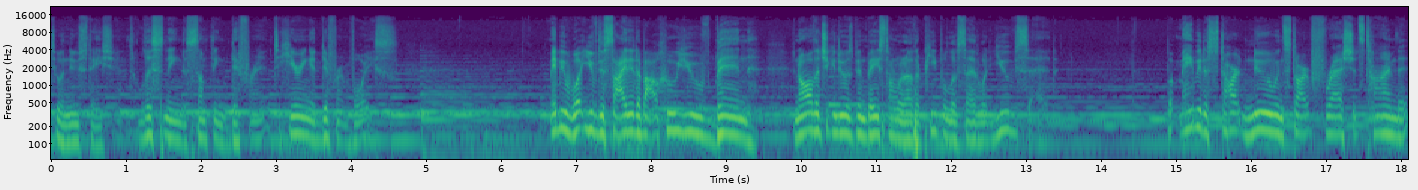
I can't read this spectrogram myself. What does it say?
to a new station, to listening to something different, to hearing a different voice. Maybe what you've decided about who you've been and all that you can do has been based on what other people have said, what you've said. But maybe to start new and start fresh, it's time that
